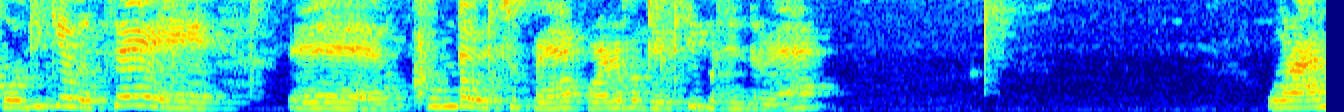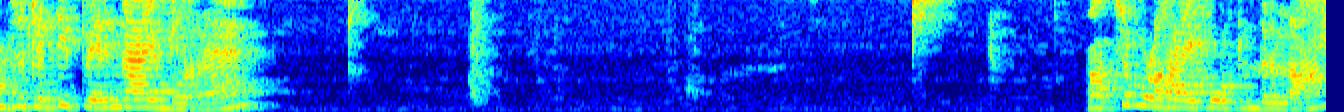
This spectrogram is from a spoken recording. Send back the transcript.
கொதிக்க வச்சே சுண்டை வச்சுப்பேன். குழம்பு கெட்டி பண்ணிடுவேன். ஒரு அஞ்சு கட்டி பெருங்காயம் போடுறேன். பச்சை மிளகாய் போட்டுடலாம்.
